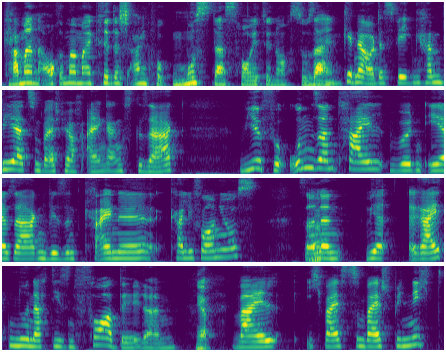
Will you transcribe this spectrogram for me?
kann man auch immer mal kritisch angucken. Muss das heute noch so sein? Genau, deswegen haben wir ja zum Beispiel auch eingangs gesagt, wir für unseren Teil würden eher sagen, wir sind keine Californios, sondern wir reiten nur nach diesen Vorbildern. Ja. Weil ich weiß zum Beispiel nicht,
